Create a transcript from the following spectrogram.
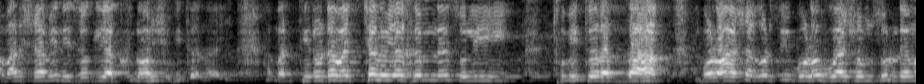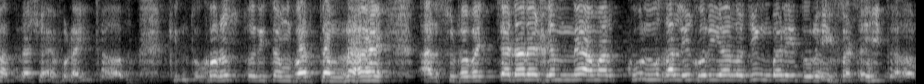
আমার স্বামী নিছ গিয়া কোনো অসুবিধা নাই। আমার তিনোটা বাচ্চা লইয়া কেমনে চলি? তুমি তো রাজ্জাক, বড় আশা করছি বড় হুয়া শমসুল রে মাদ্রাসায় পড়াইতাম, কিন্তু খরচ তো দিতাম, পারতাম নাই আর ছোট বাচ্চাটারে কেমনে আমার কুল খালি করিয়া লজিং বাড়ি দূরেই ফাটাইতাম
